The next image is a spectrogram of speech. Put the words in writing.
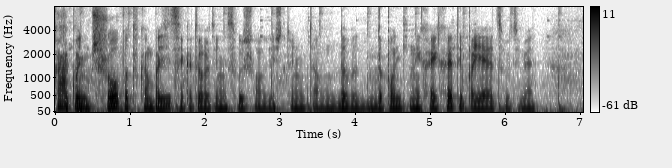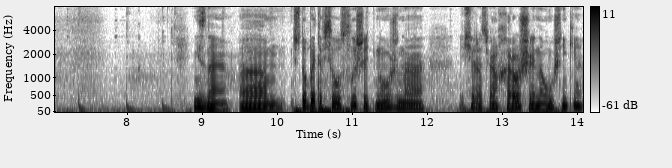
как? Какой-нибудь шепот в композиции, который ты не слышал, или что-нибудь там, дополнительные хай-хеты появятся у тебя? Не знаю. Чтобы это все услышать, нужно еще раз, прям хорошие наушники,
